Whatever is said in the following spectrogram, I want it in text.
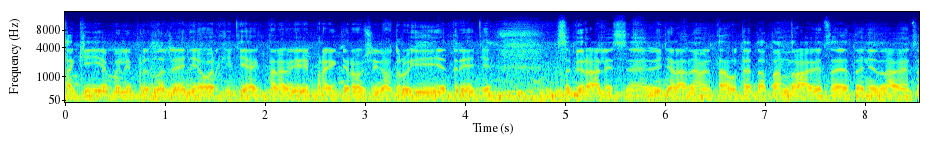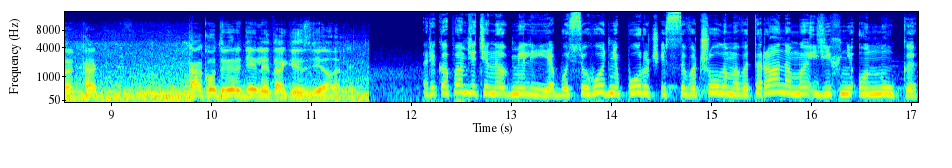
Такие были предложения у архитекторов и проектировщиков, другие, третьи. Собирались э, ветераны, говорят, а вот это там нравится, это не нравится. Как, как утвердили, так и сделали. Ріка пам'яті не обміліє, бо сьогодні поруч із сивочолими ветеранами їхні онуки.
